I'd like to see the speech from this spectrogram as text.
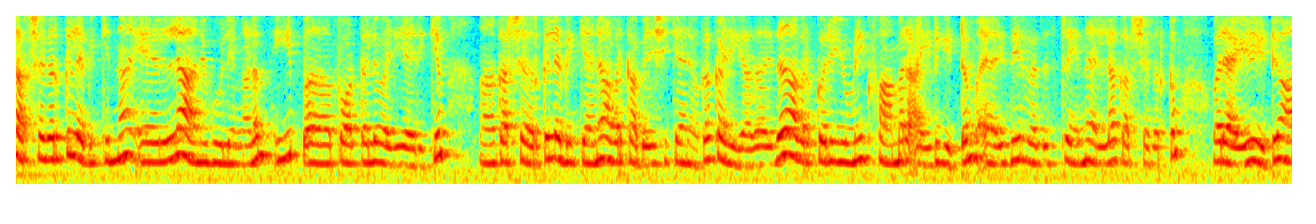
കർഷകർക്ക് ലഭിക്കുന്ന എല്ലാ ആനുകൂല്യങ്ങളും ഈ പോർട്ടൽ വഴിയായിരിക്കും കർഷകർക്ക് ലഭിക്കാനും അവർക്ക് അപേക്ഷിക്കാനും ഒക്കെ കഴിയുക. അതായത് അവർക്കൊരു യൂണിക് ഫാമർ ഐ ഡി കിട്ടും. ഇതിൽ രജിസ്റ്റർ ചെയ്യുന്ന എല്ലാ കർഷകർക്കും ഒരു ഐ ഡി കിട്ടും. ആ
